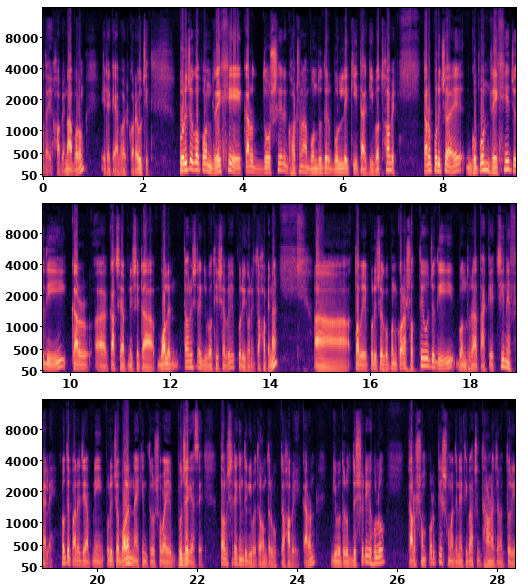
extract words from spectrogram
আদায় হবে না, বরং এটাকে অ্যাভয়েড করা উচিত। পরিচয় গোপন রেখে কারও দোষের ঘটনা বন্ধুদের বললে কি তা গিবত হবে? কারও পরিচয় গোপন রেখে যদি কারোর কাছে আপনি সেটা বলেন, তাহলে সেটা গিবত হিসাবে পরিগণিত হবে না। তবে পরিচয় গোপন করা সত্ত্বেও যদি বন্ধুরা তাকে চিনে ফেলে, হতে পারে যে আপনি পরিচয় বলেন নাই কিন্তু সবাই বুঝে গেছে, তাহলে সেটা কিন্তু গিবতের অন্তর্ভুক্ত হবে। কারণ গিবতের উদ্দেশ্যটি হলো, কারও সম্পর্কে সমাজে নেতিবাচক ধারণা যেন তৈরি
